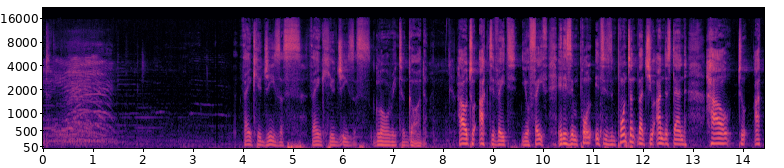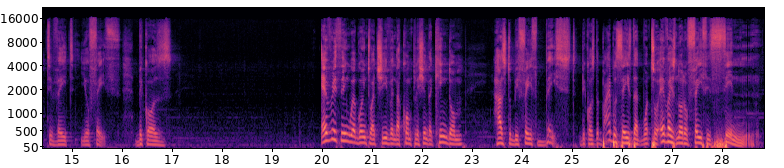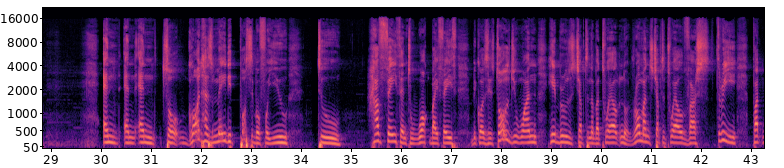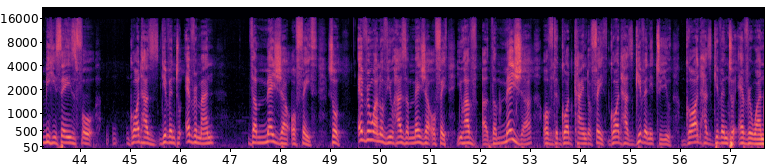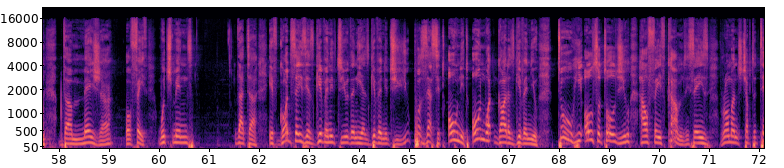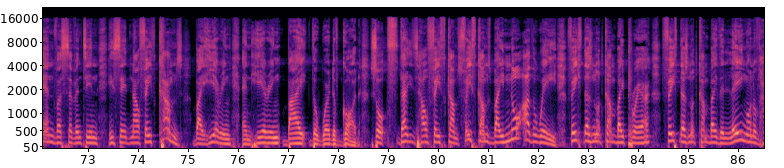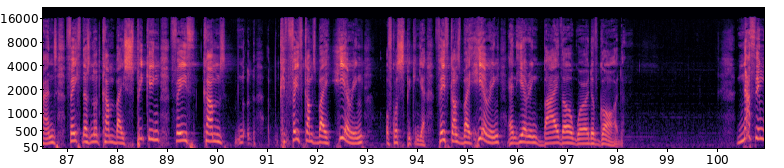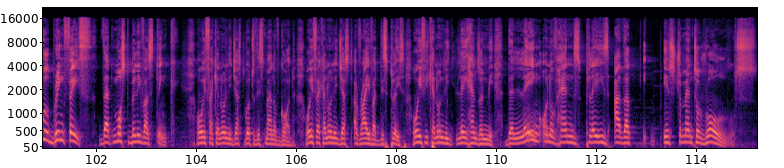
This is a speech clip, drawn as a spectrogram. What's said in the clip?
Thank you, Jesus. Thank you, Jesus. Glory to God. how to activate your faith. It is, important, it is important that you understand how to activate your faith because everything we're going to achieve and accomplish in the kingdom has to be faith based because the Bible says that whatsoever is not of faith is sin. And and and so God has made it possible for you to have faith and to walk by faith because he's told you one hebrews chapter number 12 no romans chapter 12 verse 3 part b he says for god has given to every man the measure of faith. So every one of you has a measure of faith. You have uh, the measure of the god kind of faith. God has given it to you. God has given to everyone the measure of faith which means that uh, if God says He has given it to you, then He has given it to you. You possess it, own it, own what God has given you. Two, He also told you how faith comes. He says, Romans chapter 10, verse 17, He said, Now faith comes by hearing, and hearing by the word of God. So that is how faith comes. Faith comes by no other way. Faith does not come by prayer, faith does not come by the laying on of hands, faith does not come by speaking, faith comes faith comes by hearing of course speaking yeah faith comes by hearing and hearing by the word of god. Nothing will bring faith that most believers think. Or if I can only just go to this man of God, or if I can only just arrive at this place, or if he can only lay hands on me. The laying on of hands plays other instrumental roles.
